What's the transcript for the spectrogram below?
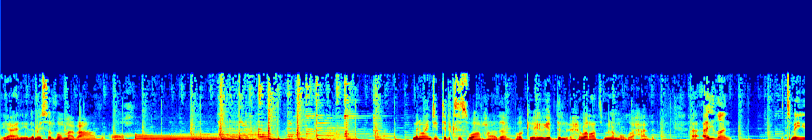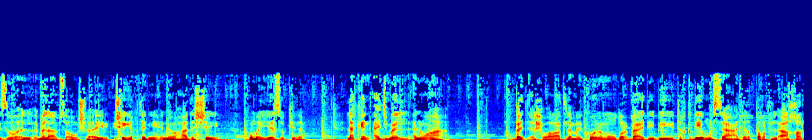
يعني لما يسولفون مع بعض اوه من وين جبت الإكسسوار هذا؟ أوكي ويبدا الحوارات من الموضوع هذا. آه، أيضا تميزوا الملابس أو شيء شيء يقتني إنه هذا الشيء مميز وكذا. لكن أجمل أنواع بدء الحوارات لما يكون الموضوع بادي بتقديم مساعدة للطرف الآخر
